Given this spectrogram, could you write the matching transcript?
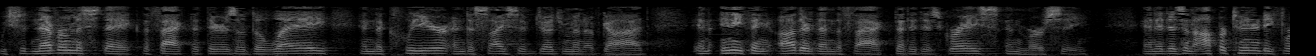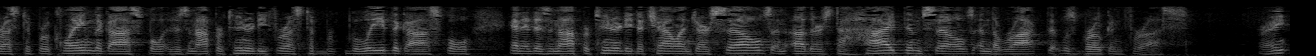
We should never mistake the fact that there is a delay in the clear and decisive judgment of God in anything other than the fact that it is grace and mercy and it is an opportunity for us to proclaim the gospel. It is an opportunity for us to b- believe the gospel. And it is an opportunity to challenge ourselves and others to hide themselves in the rock that was broken for us. Right?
